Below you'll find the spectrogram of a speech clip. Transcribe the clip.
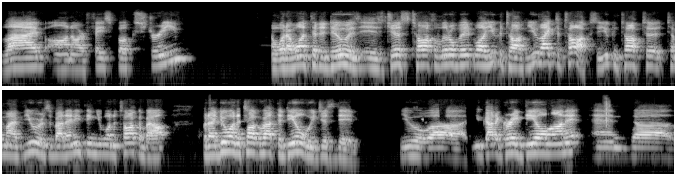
live on our Facebook stream. And what I wanted to do is is just talk a little bit. Well, you could talk. You like to talk, so you can talk to to my viewers about anything you want to talk about. But I do want to talk about the deal we just did. You uh, you got a great deal on it, and uh,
